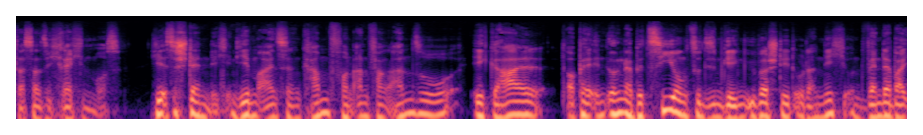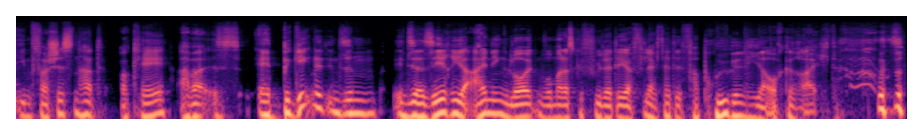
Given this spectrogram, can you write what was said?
das er sich rächen muss. Hier ist es ständig, in jedem einzelnen Kampf von Anfang an so, egal ob er in irgendeiner Beziehung zu diesem Gegenüber steht oder nicht. Und wenn der bei ihm verschissen hat, okay. Aber es, er begegnet in, diesem, in dieser Serie einigen Leuten, wo man das Gefühl hätte, ja, vielleicht hätte Verprügeln hier auch gereicht. so.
